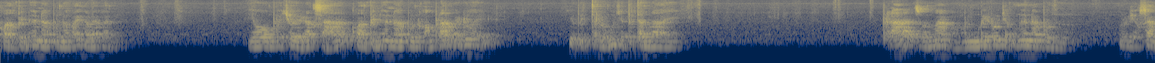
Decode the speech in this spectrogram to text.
ความเป็นเนื้อนาบุญเอาไว้ก็แล้วกัน โยมไปช่วยรักษาความเป็นเนื้อนาบุญของพระไว้ด้วยอย่าไปถลุงอย่าไปทำลายพระส่วนมากมันไม่รู้จักเนื้อนาบุญไม่รู้จักสร้าง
